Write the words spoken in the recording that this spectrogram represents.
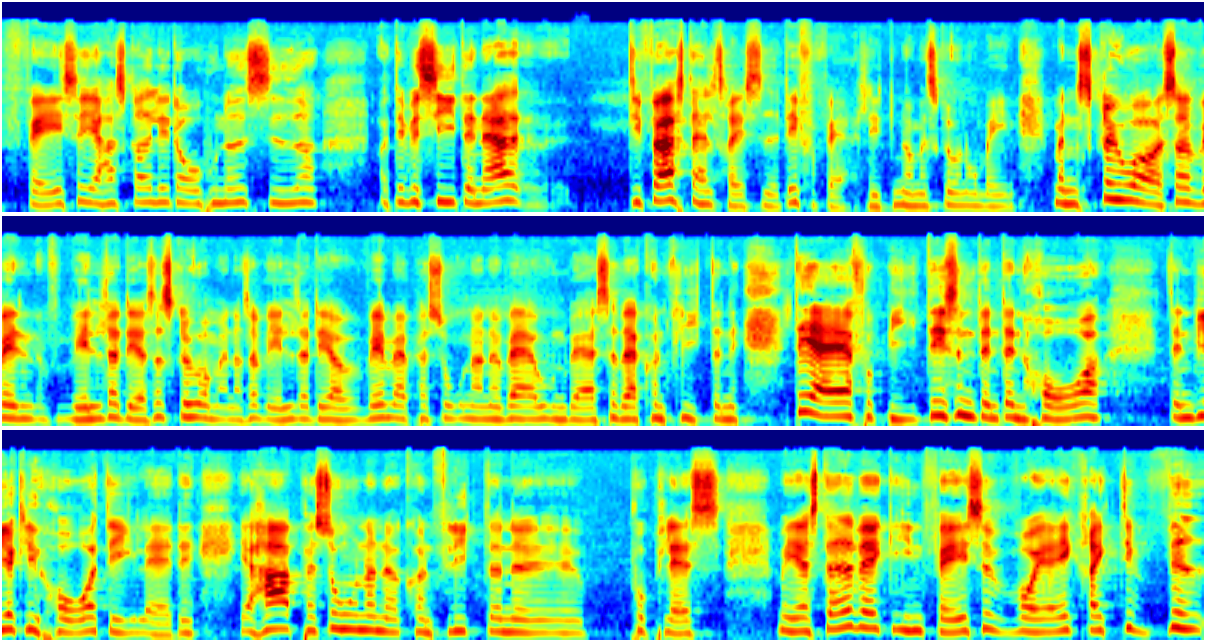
fase. Jeg har skrevet lidt over 100 sider, og det vil sige, den er de første 50 sider, det er forfærdeligt, når man skriver en roman. Man skriver, og så vælter det, og så skriver man, og så vælter det, og hvem er personerne, hvad er universet, hvad er konflikterne. Det er jeg forbi. Det er sådan den, den hårde, den virkelig hårde del af det. Jeg har personerne og konflikterne øh, på plads, men jeg er stadigvæk i en fase, hvor jeg ikke rigtig ved,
